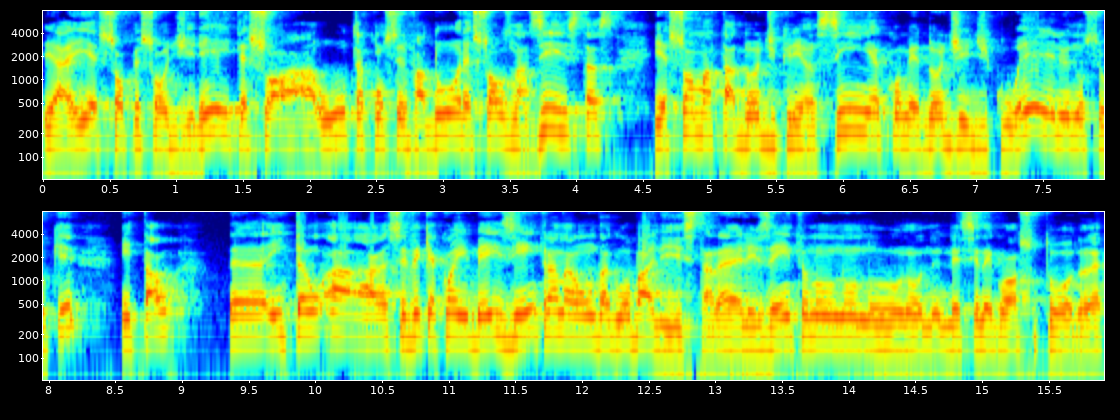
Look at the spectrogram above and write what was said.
E aí é só o pessoal de direita, é só ultraconservador, é só os nazistas, e é só matador de criancinha, comedor de, de coelho, não sei o que e tal. É, então a, a, você vê que a Coinbase entra na onda globalista, né? Eles entram no, no, no, nesse negócio todo, né?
